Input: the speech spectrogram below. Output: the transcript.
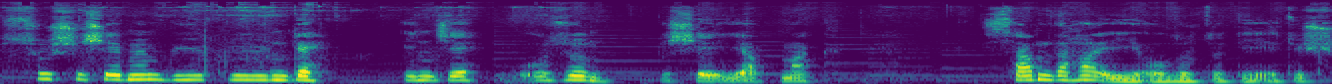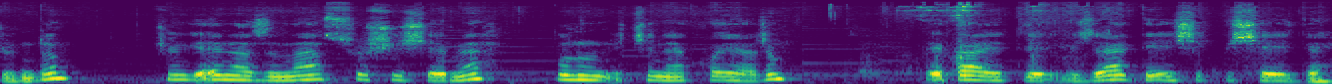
su şişemin büyüklüğünde ince uzun bir şey yapmak sam daha iyi olurdu diye düşündüm. Çünkü en azından su şişemi bunun içine koyarım ve gayet de güzel değişik bir şey de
